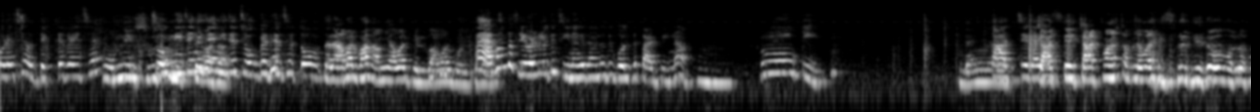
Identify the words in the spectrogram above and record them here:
করেছে ও দেখতে পেয়েছে। চোখ নিজে নিজে নিজে চোখ বেঁধেছে তো। তাহলে আবার ভান আমি আবার খেলব আবার বলতে হ্যাঁ এখন তো ফ্লেভারগুলো তুই চিনে গেছে তুই বলতে পারবি না। কি। চারটে চার পাঁচটা ফ্লেভার একসাথে দিয়ে দেবো বলব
